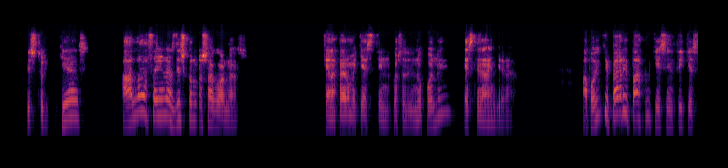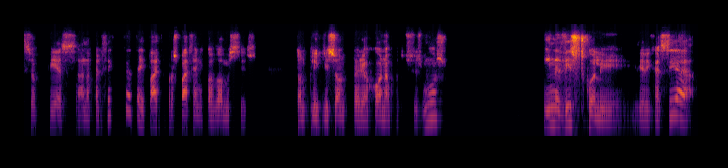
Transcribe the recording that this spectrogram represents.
της Τουρκίας, αλλά θα είναι ένας δύσκολος αγώνας. Και αναφέρομαι και στην Κωνσταντινούπολη και στην Άγκυρα. Από εκεί και πέρα υπάρχουν και οι συνθήκες στις οποίες αναφερθήκατε. Υπάρχει προσπάθεια νοικοδόμησης των πληγισών περιοχών από τους σεισμούς. Είναι δύσκολη η διαδικασία,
